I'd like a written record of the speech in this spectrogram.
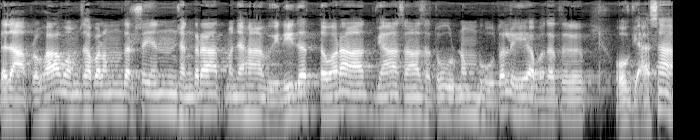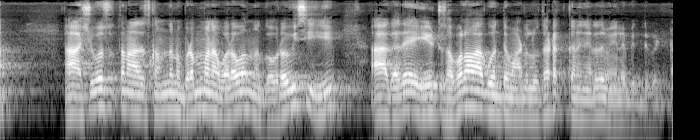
ಗದಾ ಪ್ರಭಾವಂ ಸಫಲಂ ದರ್ಶಯನ್ ಶಂಕರಾತ್ಮಜ ವಿಧಿದತ್ತವರಾದ್ ವ್ಯಾಸ ಸತೂರ್ಣಂ ಭೂತಲೇ ಅಪದತ್ ಓ ವ್ಯಾಸ, ಆ ಶಿವಸುತನಾದ ಸ್ಕಂದನು ಬ್ರಹ್ಮನ ವರವನ್ನು ಗೌರವಿಸಿ, ಆ ಗದೆ ಏಟು ಸಫಲವಾಗುವಂತೆ ಮಾಡಲು ತಟಕ್ಕನೆ ನೆಲದ ಮೇಲೆ ಬಿದ್ದುಬಿಟ್ಟ।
